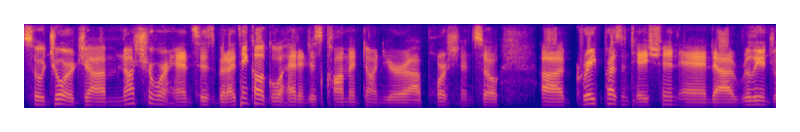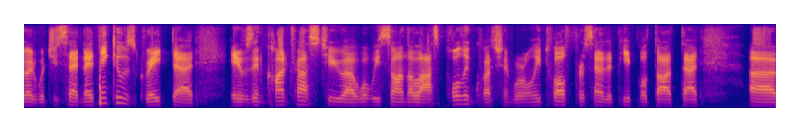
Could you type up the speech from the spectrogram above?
So George, I'm not sure where Hans is, but I think I'll go ahead and just comment on your uh, portion. So uh, great presentation and uh, really enjoyed what you said. And I think it was great that it was in contrast to uh, what we saw in the last polling question where only 12% of the people thought that uh,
